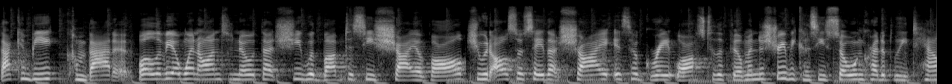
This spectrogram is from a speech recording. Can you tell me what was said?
that can be combative. While Olivia went on to note that she would love to see Shia evolve, she would also say that Shia is a great loss to the film industry because he's so incredibly talented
